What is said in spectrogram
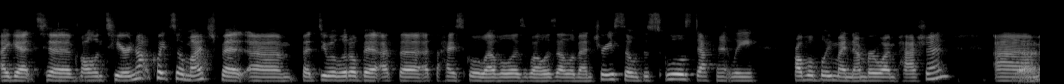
I get to volunteer, not quite so much, but um, but do a little bit at the at the high school level as well as elementary. So the school is definitely probably my number one passion. Um, yeah.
